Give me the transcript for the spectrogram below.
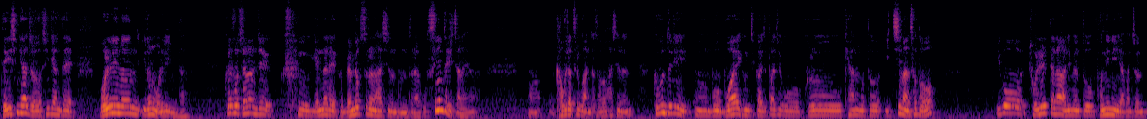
되게 신기하죠. 신기한데 원리는 이런 원리입니다. 그래서 저는 이제 그 옛날에 그 면벽 수련 하시는 분들하고 스님들 있잖아요. 어, 가부좌 틀고 앉아서 하시는 그분들이 어, 뭐 무아의 경지까지 빠지고 그렇게 하는 것도 있지만서도 이거 졸릴 때나 아니면 또 본인이 약간 좀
